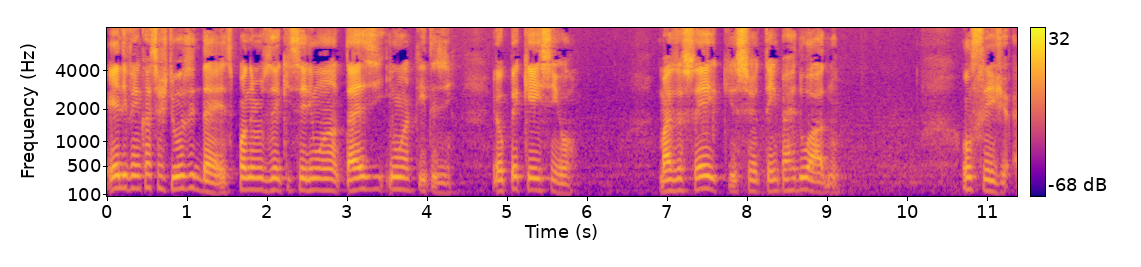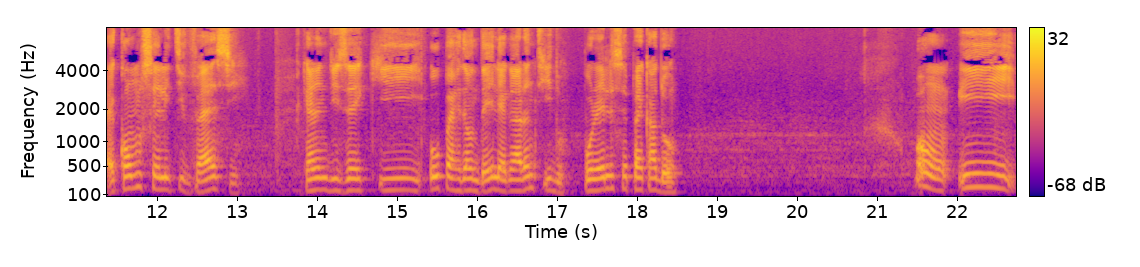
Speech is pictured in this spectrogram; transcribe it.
Ele vem com essas duas ideias. Podemos dizer que seria uma tese e uma antítese. Eu pequei, Senhor, mas eu sei que o Senhor tem perdoado. Ou seja, é como se ele tivesse querendo dizer que o perdão dele é garantido por ele ser pecador. Bom, e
